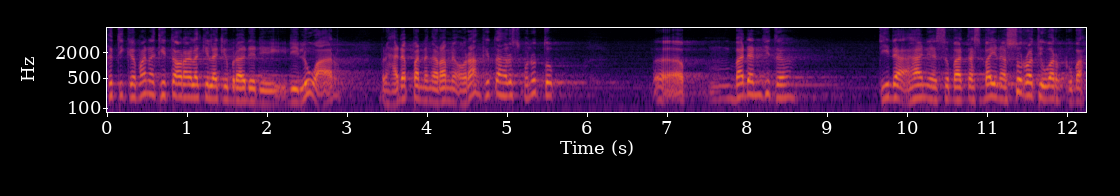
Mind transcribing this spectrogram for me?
Ketika mana kita orang laki-laki berada di di luar, berhadapan dengan ramai orang, kita harus menutup uh, badan kita. Tidak hanya sebatas baina surati warkubah.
